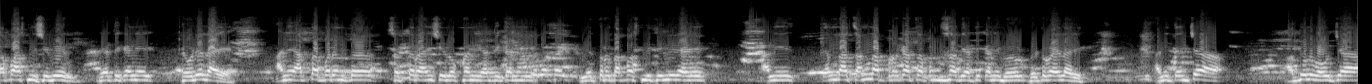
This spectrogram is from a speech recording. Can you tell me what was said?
तपासणी शिबिर या ठिकाणी ठेवलेलं आहे. आणि आत्तापर्यंत सत्तर ऐंशी लोकांनी या ठिकाणी नेत्र तपासणी केलेली आहे. आणि त्यांना चांगला प्रकारचा प्रतिसाद या ठिकाणी भेटू भेटू राहिला आहे. आणि त्यांच्या अतुल भाऊच्या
